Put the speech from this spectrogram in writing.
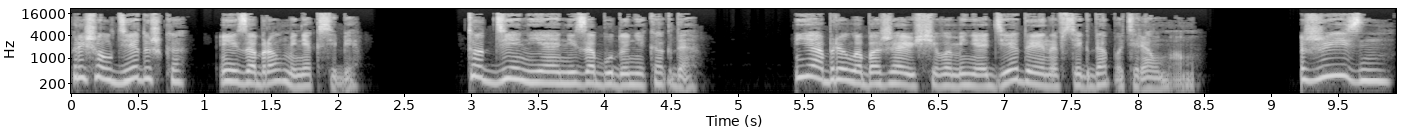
Пришел дедушка и забрал меня к себе. Тот день я не забуду никогда. Я обрел обожающего меня деда и навсегда потерял маму. Жизнь...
